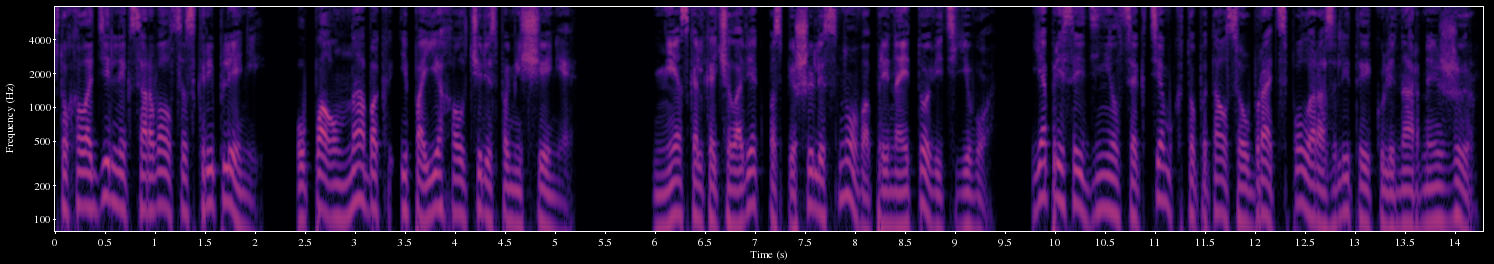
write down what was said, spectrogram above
что холодильник сорвался с креплений, упал на бок и поехал через помещение. Несколько человек поспешили снова принайтовить его. Я присоединился к тем, кто пытался убрать с пола разлитый кулинарный жир.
